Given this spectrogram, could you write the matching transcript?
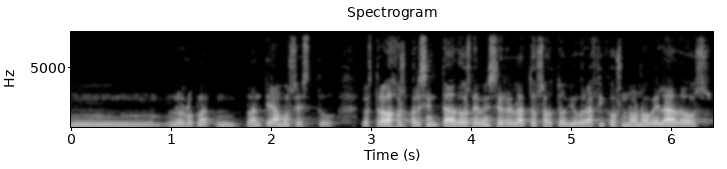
nos lo planteamos esto. Los trabajos presentados deben ser relatos autobiográficos no novelados,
